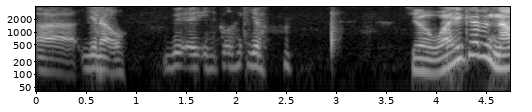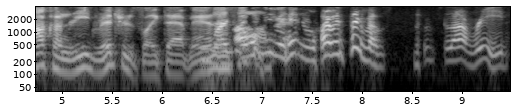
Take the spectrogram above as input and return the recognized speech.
Uh, you know, the- he- Uh, you know. Yo, why you got a knock on Reed Richards like that, man? My That's- I wasn't even hitting. Why was thinking about not Reed?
